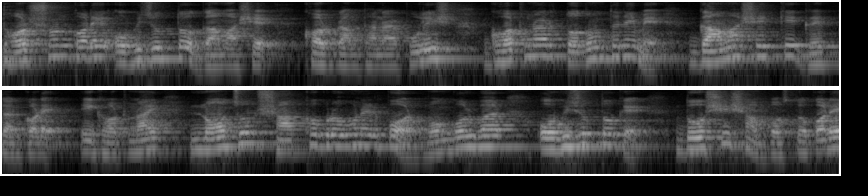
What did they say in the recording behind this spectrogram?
ধর্ষণ করে অভিযুক্ত গামা শেখ। খড়গ্রাম থানার পুলিশ ঘটনার তদন্তে নেমে গামা শেখকে গ্রেপ্তার করে। এই ঘটনায় নজন সাক্ষ্য গ্রহণের পর মঙ্গলবার অভিযুক্তকে দোষী সাব্যস্ত করে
